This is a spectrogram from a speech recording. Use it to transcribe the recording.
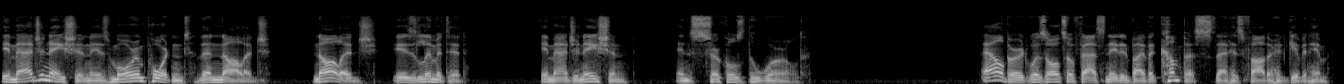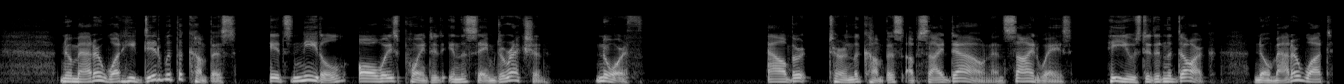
Imagination is more important than knowledge. Knowledge is limited. Imagination encircles the world. Albert was also fascinated by the compass that his father had given him. No matter what he did with the compass, its needle always pointed in the same direction north. Albert turned the compass upside down and sideways. He used it in the dark. No matter what,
